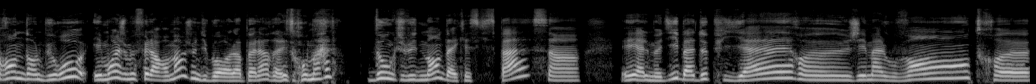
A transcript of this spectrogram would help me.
rentre dans le bureau et moi je me fais la remarque, je me dis bon elle a pas l'air d'aller trop mal. Donc je lui demande bah, qu'est-ce qui se passe hein? et elle me dit bah depuis hier euh, j'ai mal au ventre, euh,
